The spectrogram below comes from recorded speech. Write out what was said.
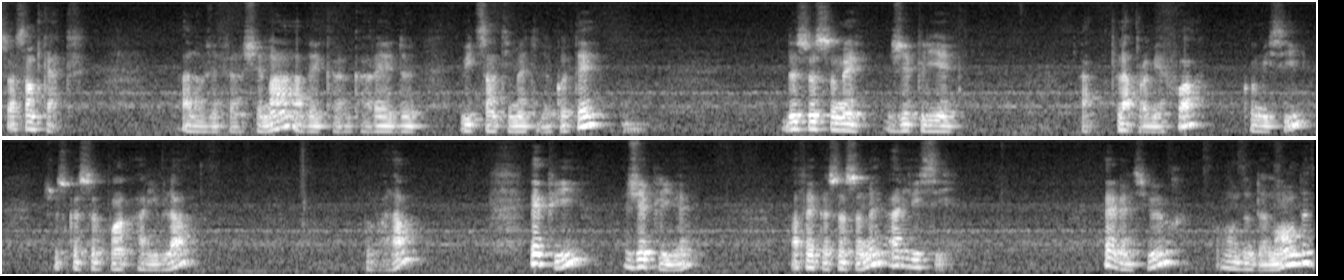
64. Alors j'ai fait un schéma avec un carré de 8 cm de côté. De ce sommet, j'ai plié la première fois, comme ici, jusqu'à ce point arrive là. Voilà. Et puis, j'ai plié afin que ce sommet arrive ici. Et bien sûr, on nous demande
